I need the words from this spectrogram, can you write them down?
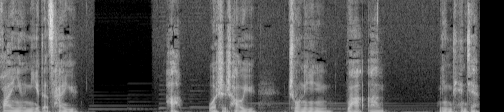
欢迎你的参与。好，我是超宇，祝您晚安，明天见。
